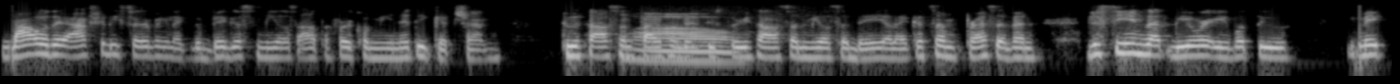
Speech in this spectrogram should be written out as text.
now they're actually serving like the biggest meals out of our community kitchen. 2,500 wow. to 3,000 meals a day. Like it's impressive. And just seeing that we were able to make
